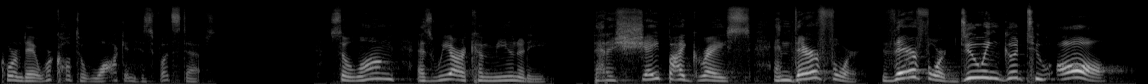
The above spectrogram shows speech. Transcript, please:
Coram Deo, we're called to walk in his footsteps so long as we are a community that is shaped by grace and therefore, therefore doing good to all,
